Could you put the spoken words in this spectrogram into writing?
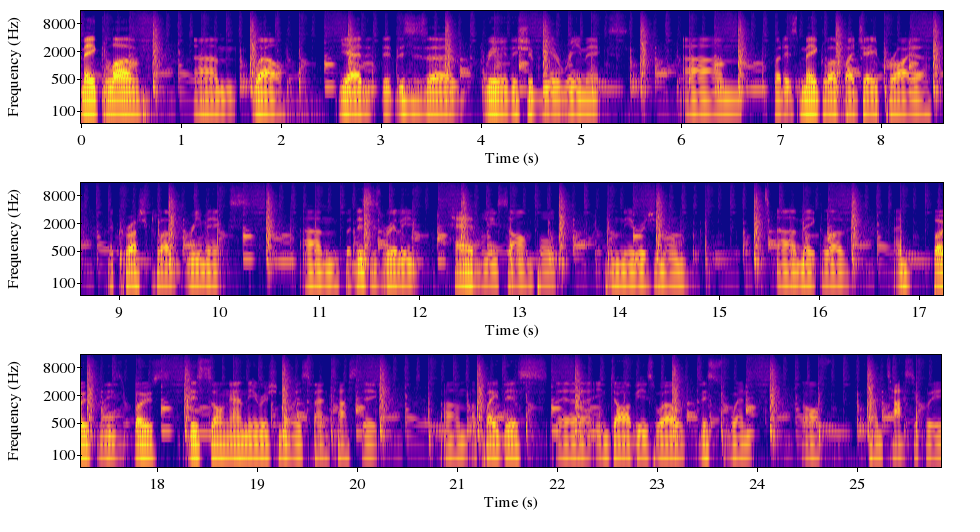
Make Love. Um, well, yeah, th- th- this is a really this should be a remix. Um, but it's Make Love by Jay Pryor, the Crush Club remix. Um, but this is really heavily sampled from the original uh, Make Love, and both of these, both this song and the original is fantastic. Um, I played this uh, in Derby as well. This went off fantastically,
